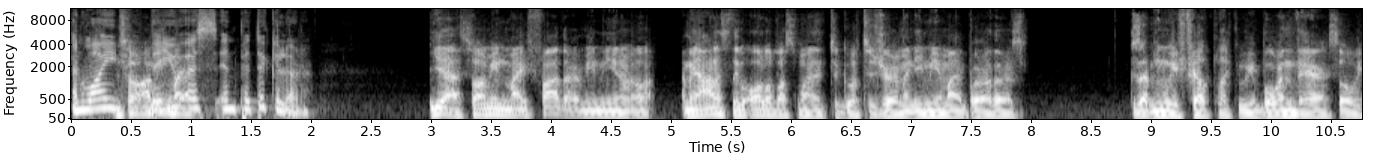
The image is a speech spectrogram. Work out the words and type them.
And why So, I the mean, my- US in particular? Yeah, so I mean, my father. I mean, you know, I mean, honestly, all of us wanted to go to Germany, me and my brothers, because I mean, we felt like we were born there, so we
